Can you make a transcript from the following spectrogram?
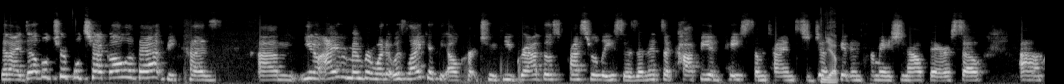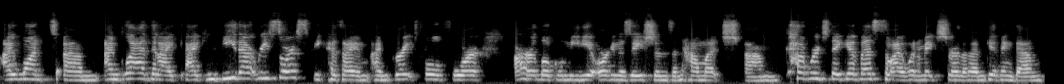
that I double triple check all of that because um, you know, I remember what it was like at the Elkhart Truth. You grab those press releases, and it's a copy and paste sometimes to just yep. get information out there. So um, I want, um, I'm glad that I, I can be that resource because I'm, I'm grateful for our local media organizations and how much um, coverage they give us. So I want to make sure that I'm giving them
